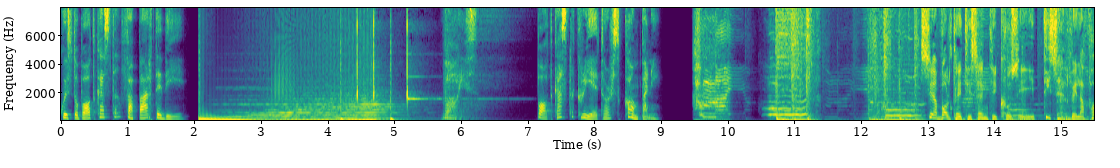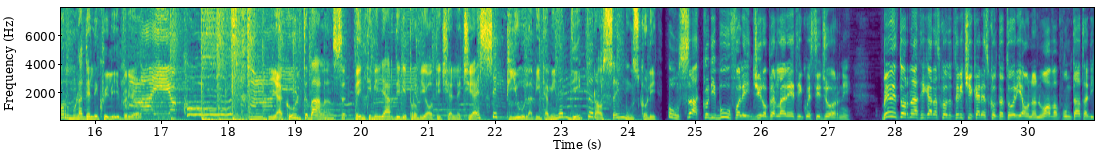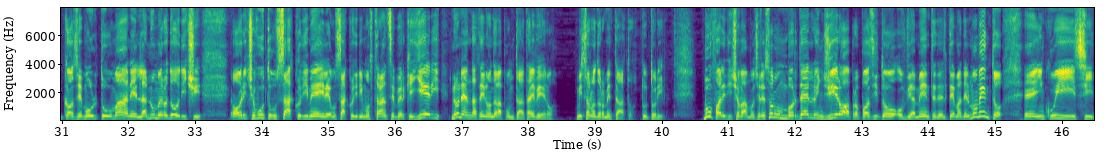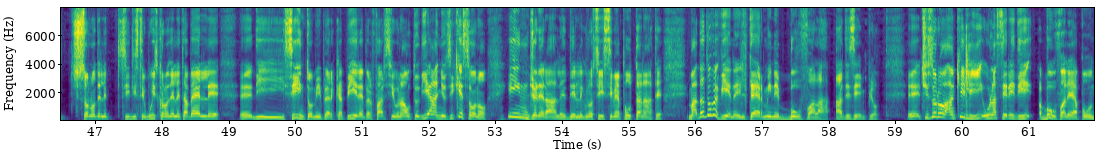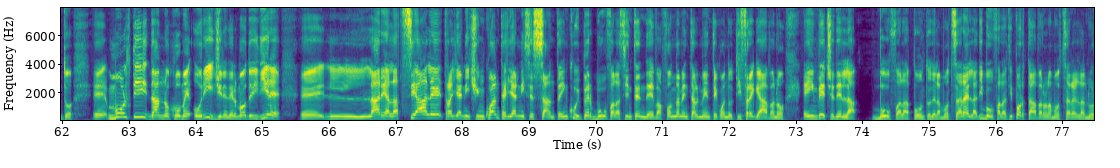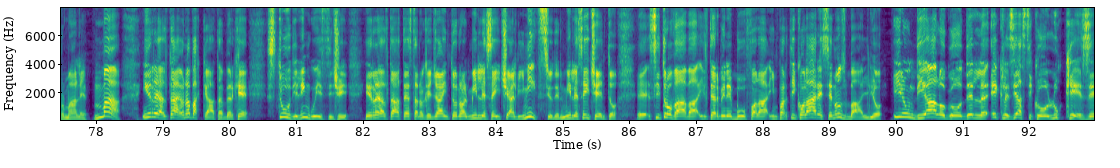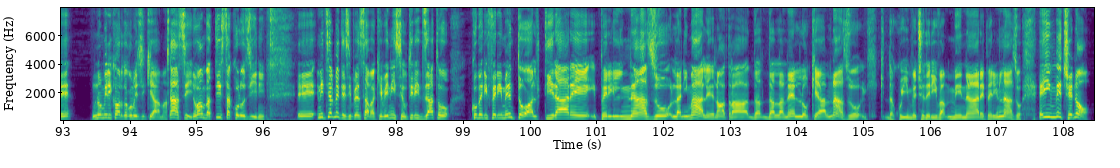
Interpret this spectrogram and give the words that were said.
Questo podcast fa parte di Voice Podcast Creators Company. Se a volte ti senti così, ti serve la formula dell'equilibrio. Yakult Balance, 20 miliardi di probiotici LCS più la vitamina D per ossa e muscoli. Un sacco di bufale in giro per la rete in questi giorni. Bentornati cari ascoltatrici, cari ascoltatori a una nuova puntata di Cose Molto Umane, la numero 12. Ho ricevuto un sacco di mail e un sacco di dimostranze perché ieri non è andata in onda la puntata, è vero. Mi sono addormentato, tutto lì. Bufale, dicevamo, ce ne sono un bordello in giro a proposito ovviamente del tema del momento, eh, in cui si, delle, si, distribuiscono delle tabelle eh, di sintomi per capire, per farsi un'autodiagnosi, che sono in generale delle grossissime puttanate. Ma da dove viene il termine bufala, ad esempio? Eh, ci sono anche lì una serie di bufale, appunto. Eh, molti danno come origine del modo di dire eh, l'area laziale tra gli anni 50 durante gli anni 60 in cui per bufala si intendeva fondamentalmente quando ti fregavano e invece della bufala, appunto, della mozzarella di bufala, ti portavano la mozzarella normale. Ma in realtà è una vaccata perché studi linguistici in realtà attestano che già intorno al 1600, all'inizio del 1600, eh, si trovava il termine bufala, in particolare, se non sbaglio, in un dialogo dell'ecclesiastico lucchese non mi ricordo come si chiama. Ah sì, Giovan Battista Colosini. Eh, inizialmente si pensava che venisse utilizzato come riferimento al tirare per il naso l'animale, no? Tra, da, dall'anello che ha al naso, da cui invece deriva menare per il naso. E invece no.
